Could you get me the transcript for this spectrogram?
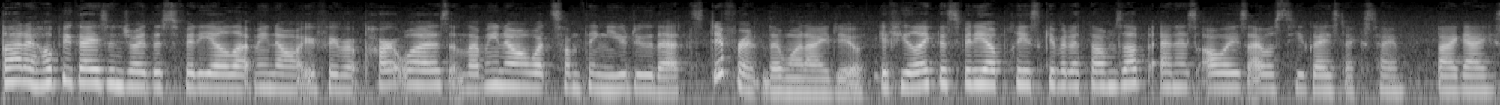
but I hope you guys enjoyed this video. Let me know what your favorite part was and let me know what's something you do that's different than what I do. If you like this video, please give it a thumbs up. And as always, I will see you guys next time. Bye guys.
